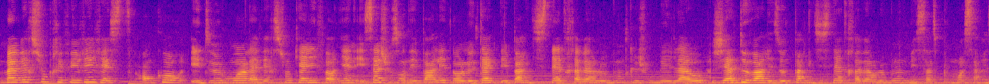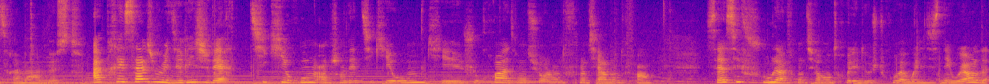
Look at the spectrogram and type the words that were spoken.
Ma version préférée reste encore et de loin la version californienne et ça je vous en ai parlé dans le tag des parcs Disney à travers le monde que je vous mets là-haut. J'ai hâte de voir les autres parcs Disney à travers le monde mais ça pour moi ça reste vraiment un must. Après ça je me dirige vers Tiki Room, Enchanted Tiki Room qui est je crois Adventureland, Frontierland, enfin c'est assez flou la frontière entre les deux je trouve à Walt Disney World.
